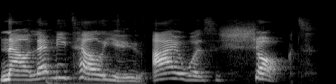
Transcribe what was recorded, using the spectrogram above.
Now, let me tell you, I was shocked,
